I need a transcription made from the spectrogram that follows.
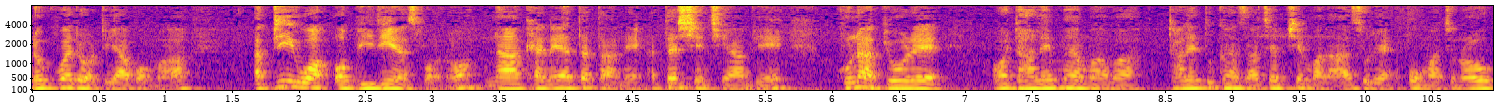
နှုတ်ဘတ်တော်တရားပေါ်မှာအပြည့်အဝ obedience ပေါ့နော်နာခံတဲ့အသက်တာနဲ့အသက်ရှင်ခြင်းအပြင်ခုနပြောတဲ့အော်ဒါလည်းမှန်ပါပါဒါလည်းသူခံစားချက်ဖြစ်မှာလားဆိုတဲ့အပေါ်မှာကျွန်တော်တို့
